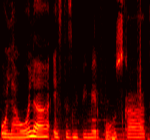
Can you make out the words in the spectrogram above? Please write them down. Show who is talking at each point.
Speaker 1: Hola, hola, este es mi primer postcat.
